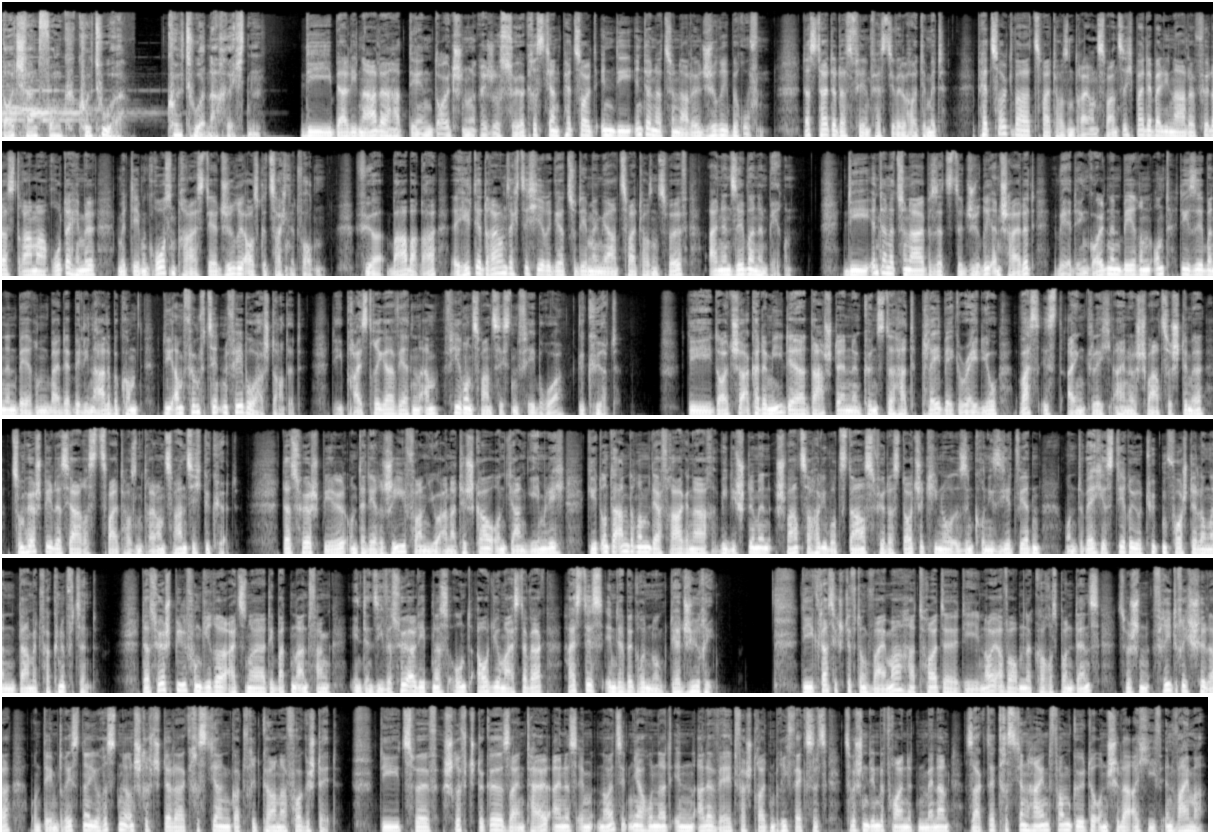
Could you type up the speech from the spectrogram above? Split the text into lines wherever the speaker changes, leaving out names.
Deutschlandfunk Kultur Kulturnachrichten
die Berlinale hat den deutschen Regisseur Christian Petzold in die internationale Jury berufen. Das teilte das Filmfestival heute mit. Petzold war 2023 bei der Berlinale für das Drama Roter Himmel mit dem großen Preis der Jury ausgezeichnet worden. Für Barbara erhielt der 63-Jährige zudem im Jahr 2012 einen silbernen Bären. Die international besetzte Jury entscheidet, wer den goldenen Bären und die silbernen Bären bei der Berlinale bekommt, die am 15. Februar startet. Die Preisträger werden am 24. Februar gekürt. Die Deutsche Akademie der Darstellenden Künste hat Playback Radio Was ist eigentlich eine schwarze Stimme zum Hörspiel des Jahres 2023 gekürt. Das Hörspiel unter der Regie von Joanna Tischkau und Jan Gemlich geht unter anderem der Frage nach, wie die Stimmen schwarzer Hollywood-Stars für das deutsche Kino synchronisiert werden und welche Stereotypenvorstellungen damit verknüpft sind. Das Hörspiel fungiere als neuer Debattenanfang, intensives Hörerlebnis und Audiomeisterwerk, heißt es in der Begründung der Jury. Die Klassikstiftung Weimar hat heute die neu erworbene Korrespondenz zwischen Friedrich Schiller und dem Dresdner Juristen und Schriftsteller Christian Gottfried Körner vorgestellt. Die zwölf Schriftstücke seien Teil eines im 19. Jahrhundert in alle Welt verstreuten Briefwechsels zwischen den befreundeten Männern, sagte Christian Hein vom Goethe- und Schiller-Archiv in Weimar.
